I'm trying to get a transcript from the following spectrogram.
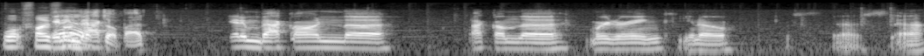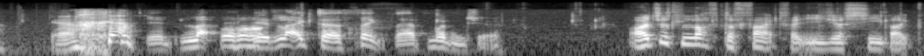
What? What five? Getting five- back- not bad. Get him back on the, back on the murdering. You know. Yes, yeah. Yeah. You'd, li- you'd like to think that, wouldn't you? I just love the fact that you just see like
